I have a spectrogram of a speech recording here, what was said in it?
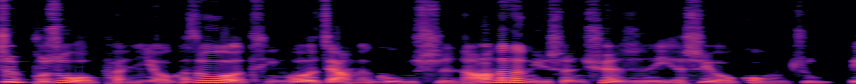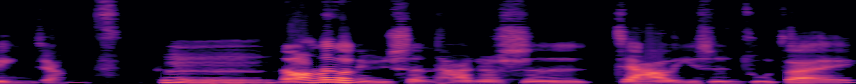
这不是我朋友，可是我有听过这样的故事。然后那个女生确实也是有公主病这样子。嗯嗯然后那个女生她就是家里是住在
